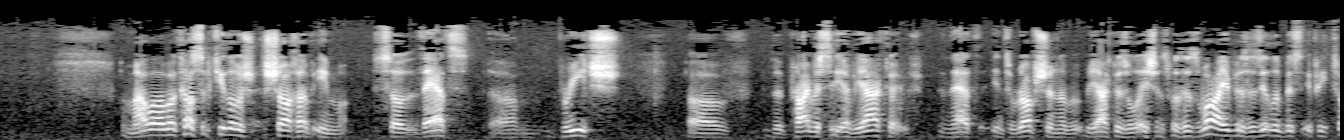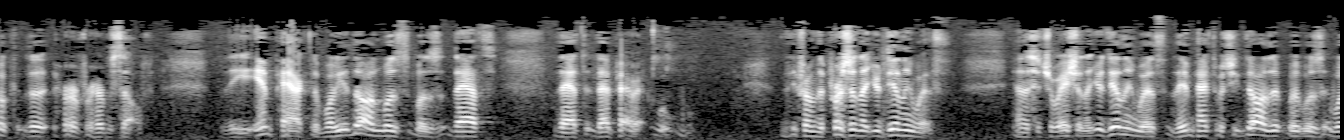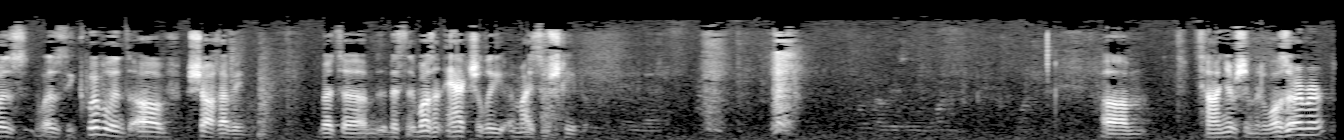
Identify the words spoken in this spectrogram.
So that's um, breach of the privacy of Yaakov and that interruption of Yaakov's relations with his wife is as if he took the, her for himself. The impact of what he had done was was that that that from the person that you're dealing with and the situation that you're dealing with, the impact which he did was was was the equivalent of shachavim, but, um, but it wasn't actually a ma'aser shchiva. Um, Tanya Lozer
